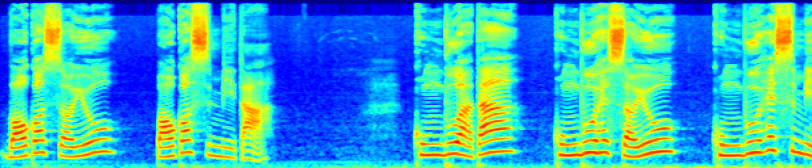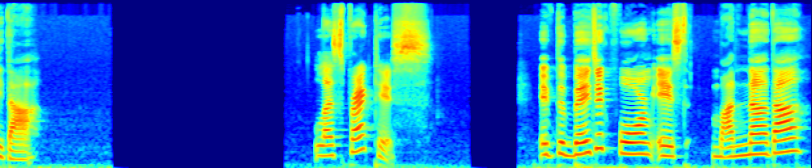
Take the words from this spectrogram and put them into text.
먹었어요, 먹었습니다. 공부하다, 공부했어요, 공부했습니다. Let's practice. If the basic form is 만나다,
